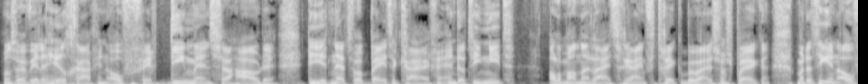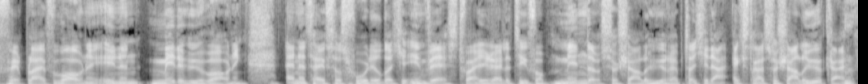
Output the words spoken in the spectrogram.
Want wij willen heel graag in Overvecht die mensen houden die het net wat beter krijgen en dat die niet allemaal naar Leidse Rijn vertrekken, bij wijze van spreken. Maar dat die in Overvecht blijven wonen in een middenhuurwoning. En het heeft als voordeel dat je in West, waar je relatief wat minder sociale huur hebt, dat je daar extra sociale huur krijgt.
